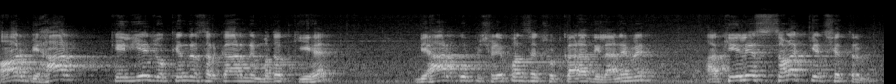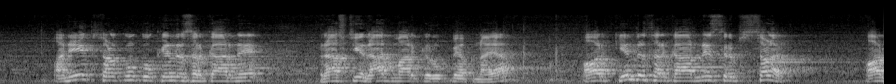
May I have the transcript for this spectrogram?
और बिहार के लिए जो केंद्र सरकार ने मदद की है, बिहार को पिछड़ेपन से छुटकारा दिलाने में, अकेले सड़क के क्षेत्र में, अनेक सड़कों को केंद्र सरकार ने राष्ट्रीय राजमार्ग के रूप में अपनाया। और केंद्र सरकार ने सिर्फ़ सड़क और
